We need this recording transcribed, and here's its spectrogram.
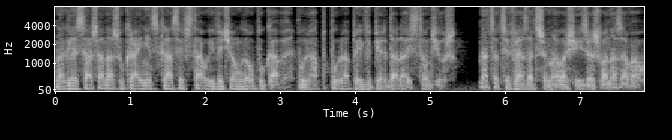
Nagle Sasza, nasz Ukrainiec klasy, wstał i wyciągnął pukawę. Pulap, pulap i wypierdalaj stąd już. Na co cyfra zatrzymała się i zeszła na zawał.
